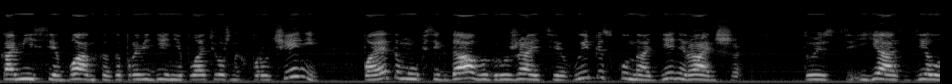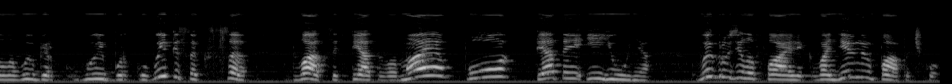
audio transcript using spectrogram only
комиссия банка за проведение платежных поручений. Поэтому всегда выгружайте выписку на день раньше. То есть я сделала выбор, выборку выписок с 25 мая по 5 июня. Выгрузила файлик в отдельную папочку.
